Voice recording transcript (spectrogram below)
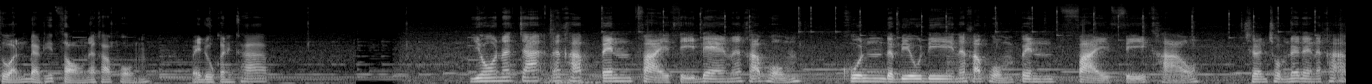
สวนแบบที่ 2 นะครับผมไปดูกันครับ โยนะจ๊ะนะครับ เป็นฝ่ายสีแดงนะครับผมคุณ WD นะครับผมเป็นฝ่ายสีขาว เชิญชมได้เลยนะครับ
